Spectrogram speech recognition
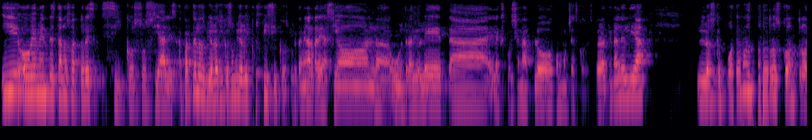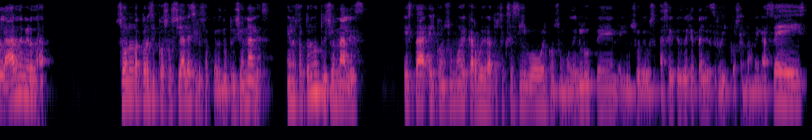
Y obviamente están los factores psicosociales. Aparte de los biológicos, son biológicos físicos, porque también la radiación, la ultravioleta, la exposición a plomo, muchas cosas. Pero al final del día, los que podemos nosotros controlar de verdad son los factores psicosociales y los factores nutricionales. En los factores nutricionales está el consumo de carbohidratos excesivo, el consumo de gluten, el uso de aceites vegetales ricos en omega 6.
